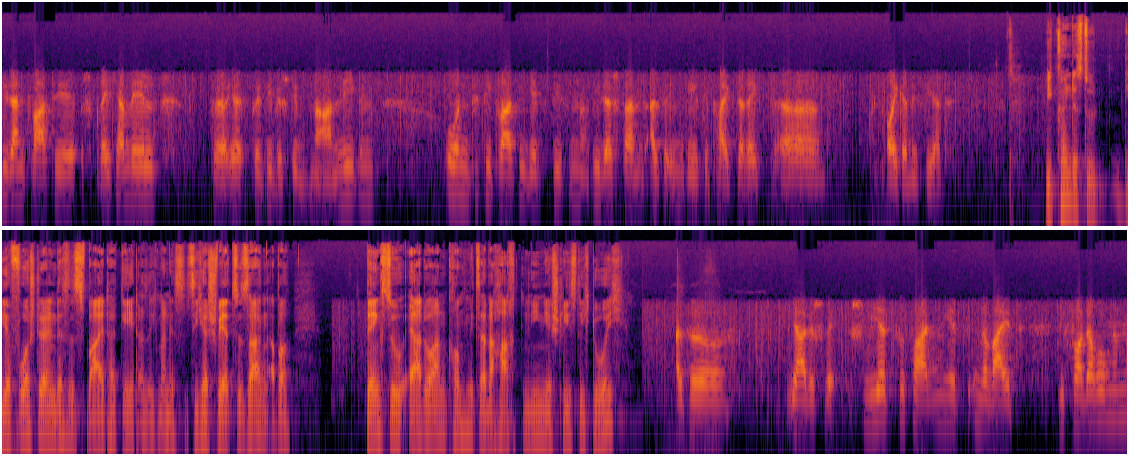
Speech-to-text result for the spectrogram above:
die dann quasi Sprecher wählt für, für die bestimmten Anliegen und die quasi jetzt diesen Widerstand, also im Gezi Pike direkt äh, organisiert. Wie könntest du dir vorstellen, dass es weitergeht? Also ich meine, es ist sicher schwer zu sagen, aber denkst du, Erdogan kommt mit seiner harten Linie schließlich durch? Also ja, das ist schwer zu sagen jetzt, inwieweit die Forderungen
